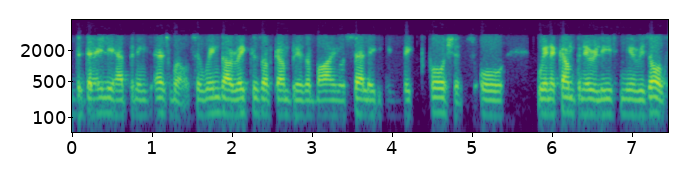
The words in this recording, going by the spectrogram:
the daily happenings as well. So when directors of companies are buying or selling in big proportions or when a company releases new results.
